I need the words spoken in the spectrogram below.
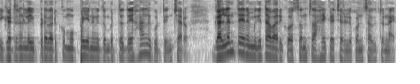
ఈ ఘటనలో ఇప్పటివరకు ముప్పై ఎనిమిది మృతదేహాలను గుర్తించారు. గల్లంతైన మిగతా వారి కోసం సహాయక చర్యలు కొనసాగుతున్నాయి.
